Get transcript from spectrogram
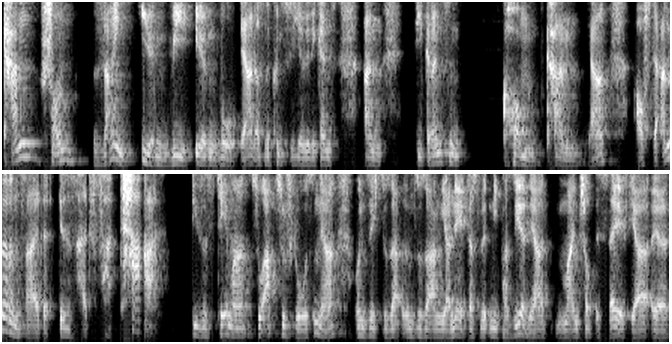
kann schon sein, irgendwie, irgendwo, ja, dass eine künstliche Intelligenz an die Grenzen kommen kann. Ja, auf der anderen Seite ist es halt fatal, dieses Thema so abzustoßen, ja, und sich zu, und zu sagen, ja, nee, das wird nie passieren, ja, mein Job ist safe, ja, äh,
